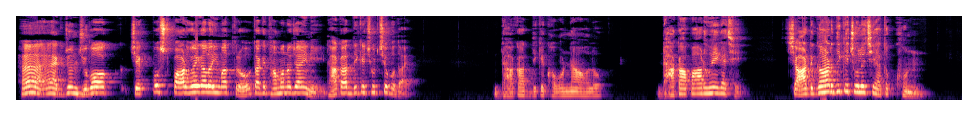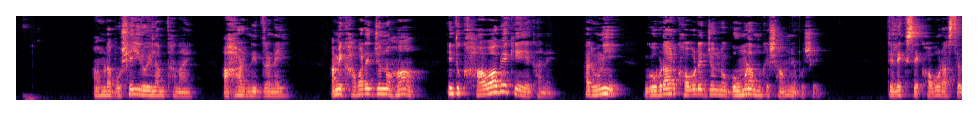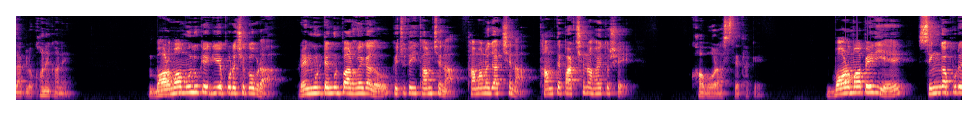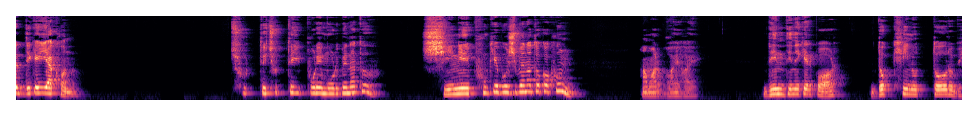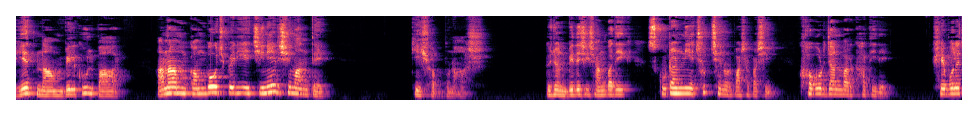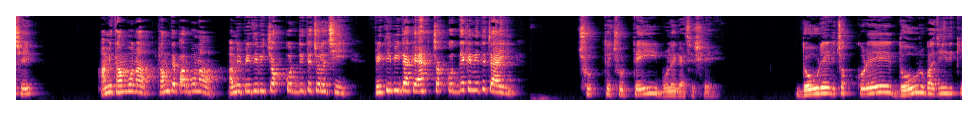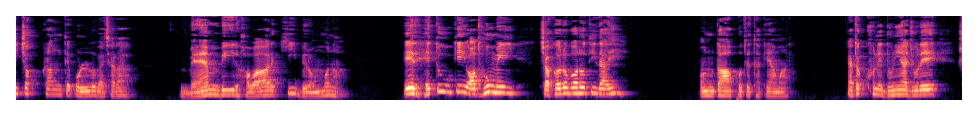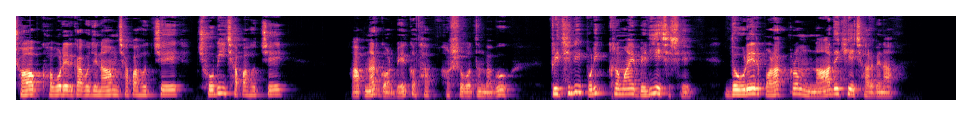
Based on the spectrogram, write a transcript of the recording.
হ্যাঁ একজন যুবক চেকপোস্ট পার হয়ে গেল এইমাত্র, তাকে থামানো যায়নি। ঢাকার দিকে ছুটছে বোধহয়। ঢাকার দিকে খবর নেওয়া হলো। ঢাকা পার হয়ে গেছে। চাটগাঁড় দিকে চলেছে এতক্ষণ। আমরা বসেই রইলাম থানায়। আহার নিদ্রা নেই। আমি খাবারের জন্য, হাঁ, কিন্তু খাওয়াবে কে এখানে? আর উনি গোবরার খবরের জন্য গোমড়া মুখে সামনে বসে। টেলেক্সে খবর আসতে লাগল ক্ষণে ক্ষণে। বার্মা মুলুকে গিয়ে পড়েছে গোবরা। রেঙ্গুন টেঙ্গুন পার হয়ে গেল, কিছুতেই থামছে না, থামানো যাচ্ছে না, থামতে পারছে না হয়তো সে। খবর আসতে থাকে। বর্মা পেরিয়ে সিঙ্গাপুরের দিকেই এখন। ছুটতে ছুটতেই পড়ে মরবে না তো? শিঙে ফুঁকে বসবে না তো কখন? আমার ভয় হয়। দিন তিনেকের পর দক্ষিণ, উত্তর, ভিয়েতনাম বিলকুল পার। আনাম কম্বোজ পেরিয়ে চীনের সীমান্তে। কি সর্বনাশ। দুজন বিদেশি সাংবাদিক স্কুটার নিয়ে ছুটছেন ওর পাশাপাশি, খবর জানবার খাতিরে। সে বলেছে, আমি থামবো না, থামতে পারব না, আমি পৃথিবী চক্কর দিতে চলেছি, পৃথিবীটাকে এক চক্কর দেখে নিতে চাই। ছুটতে ছুটতেই বলে গেছে সে। দৌড়ের চক্করে দৌড়বাজির কি চক্রান্তে পড়ল বেচারা। ব্যায়ামবীর হওয়ার কি বিড়ম্বনা? এর হেতু কি অধম এই চকরবরতী দায়ী? অনুতাপ হতে থাকে আমার। এতক্ষণে দুনিয়া জুড়ে সব খবরের কাগজে নাম ছাপা হচ্ছে, ছবি ছাপা হচ্ছে। আপনার গর্বের কথা, হর্ষবর্ধন বাবু। পৃথিবী পরিক্রমায় বেরিয়েছে সে। দৌড়ের পরাক্রম না দেখিয়ে ছাড়বে না।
